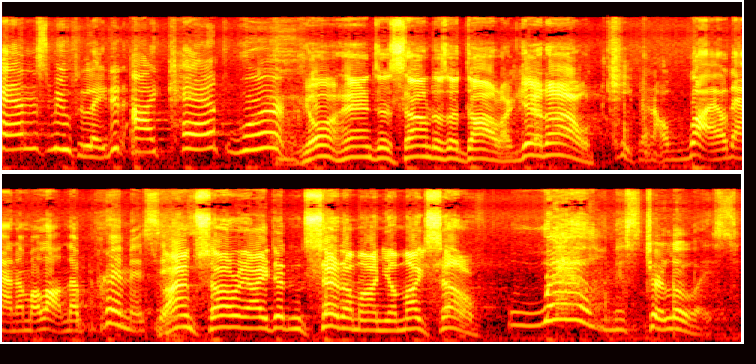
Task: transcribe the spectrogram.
hand's mutilated, I can't work. Your hand's as sound as a dollar. Get out. Keeping a wild animal on the premises. I'm sorry I didn't set him on you myself. Well, Mr. Lewis,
